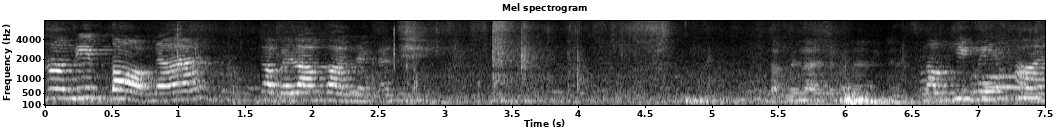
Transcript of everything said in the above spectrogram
ห้ามรีบตอบนะกลับเวลาก่อนหนึ่งนาทีจับเวลาจับเวลาหนึ่งนะเราคิดไม่ทัน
